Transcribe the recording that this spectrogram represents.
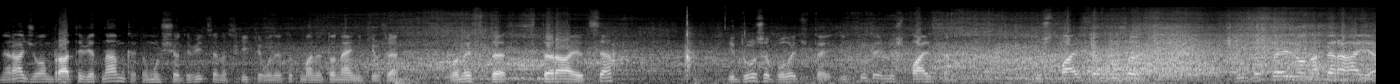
Не раджу вам брати в'єтнамки, тому що дивіться наскільки вони тут в мене тоненькі вже. Вони стираються і дуже болить те. І тут і між пальцем. Між пальцем дуже, дуже сильно натирає.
